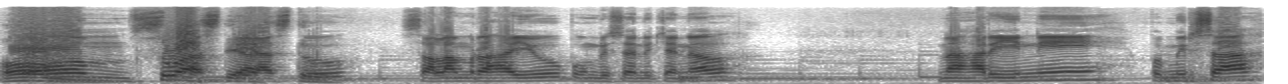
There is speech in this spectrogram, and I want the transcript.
Om Swastiastu. Salam Rahayu, pemirsa Hindu Channel. Nah, hari ini pemirsa,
